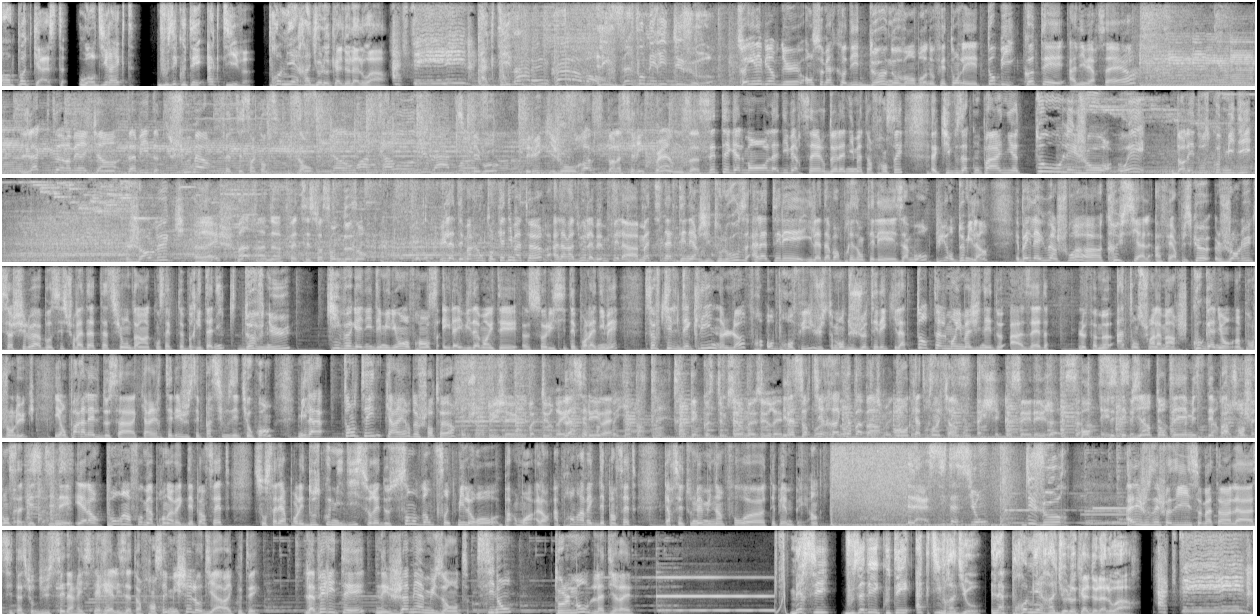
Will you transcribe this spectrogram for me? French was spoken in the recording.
En podcast ou en direct, vous écoutez Active, première radio locale de la Loire. Active. Active, les infos mérites du jour. Soyez les bienvenus. En ce mercredi 2 novembre, nous fêtons les Toby côté anniversaire. L'acteur américain David Schwimmer fête ses 56 ans. Souvenez-vous, c'est lui qui joue Ross dans la série Friends. C'est également l'anniversaire de l'animateur français qui vous accompagne tous les jours. Oui, dans les 12 coups de midi. Jean-Luc Reichmann fête ses 62 ans. Lui, il a démarré en tant qu'animateur. À la radio, il a même fait la matinale d'énergie Toulouse. À la télé, il a d'abord présenté Les Amours. Puis en 2001, eh ben, il a eu un choix crucial à faire. Puisque Jean-Luc, sachez-le, a bossé sur l'adaptation d'un concept britannique devenu qui veut gagner des millions en France et il a évidemment été sollicité pour l'animer. Sauf qu'il décline l'offre au profit justement du jeu télé qu'il a totalement imaginé de A à Z le fameux attention à la marche coup gagnant hein, pour Jean-Luc et en parallèle de sa carrière télé je sais pas si vous étiez au courant mais il a tenté une carrière de chanteur Aujourd'hui j'ai une voiture et Là, c'est lui, ouais. payé par tête. Des costumes sur mesure et Il a sorti dis en qu'on 95. s'est empêché que déjà ça. Bon, c'était bien tenté, mais c'était ben pas franchement sa destinée. Et alors, pour info, mais à prendre avec des pincettes, son salaire pour les 12 coups de midi serait de 125 000 euros par mois. Alors, à prendre avec des pincettes, car c'est tout de même une info euh, TPMP. Hein. La citation du jour. Allez, je vous ai choisi ce matin la citation du scénariste et réalisateur français Michel Audiard. Écoutez, la vérité n'est jamais amusante, sinon tout le monde la dirait. Merci, vous avez écouté Active Radio, la première radio locale de la Loire. Active.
